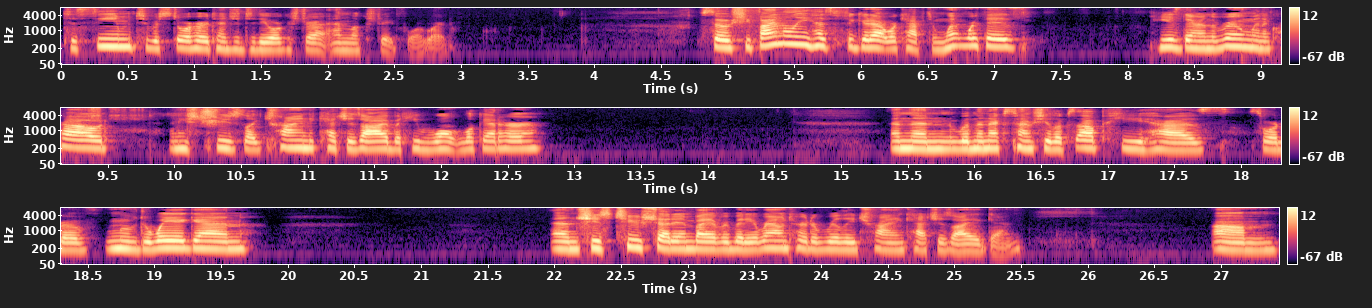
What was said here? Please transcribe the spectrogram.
to seem to restore her attention to the orchestra and look straight forward. So she finally has figured out where Captain Wentworth is. He is there in the room in a crowd, and he's she's like trying to catch his eye, but he won't look at her. And then when the next time she looks up, he has sort of moved away again. And she's too shut in by everybody around her to really try and catch his eye again. Um,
